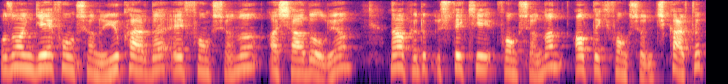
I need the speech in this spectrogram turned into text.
O zaman g fonksiyonu yukarıda, f fonksiyonu aşağıda oluyor. Ne yapıyorduk? Üstteki fonksiyondan alttaki fonksiyonu çıkartıp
